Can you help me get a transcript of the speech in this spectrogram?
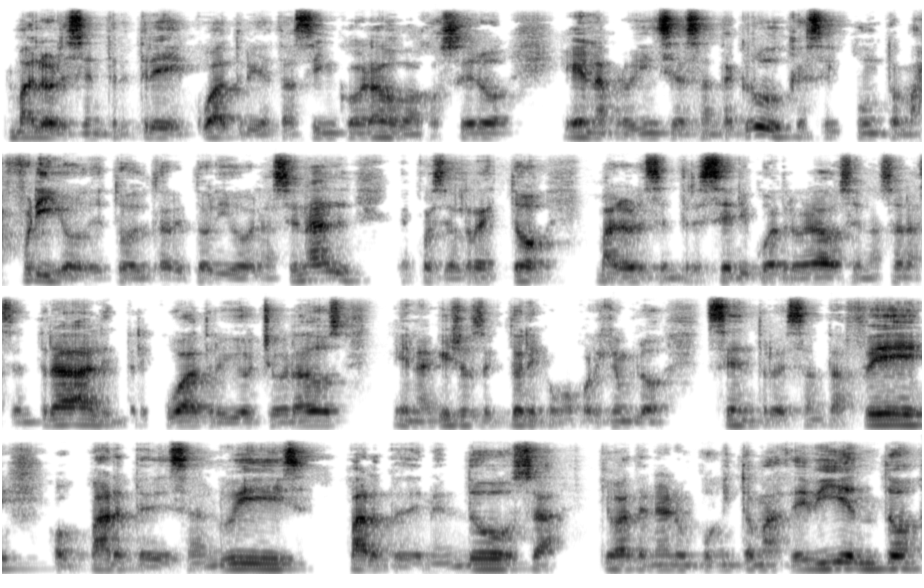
valores entre 3, 4 y hasta 5 grados bajo cero en la provincia de Santa Cruz, que es el punto más frío de todo el territorio nacional. Después el resto, valores entre 0 y 4 grados en la zona central, entre 4 y 8 grados en aquellos sectores como por ejemplo centro de Santa Fe o parte de San Luis, parte de Mendoza, que va a tener un poquito más de viento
